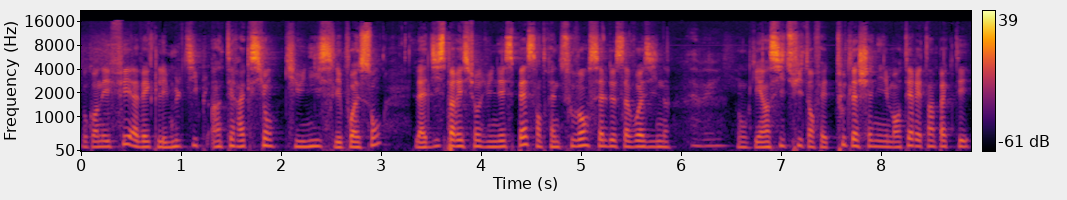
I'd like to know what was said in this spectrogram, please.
Donc en effet, avec les multiples interactions qui unissent les poissons, la disparition d'une espèce entraîne souvent celle de sa voisine. Ah oui. Donc et ainsi de suite. En fait, toute la chaîne alimentaire est impactée.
